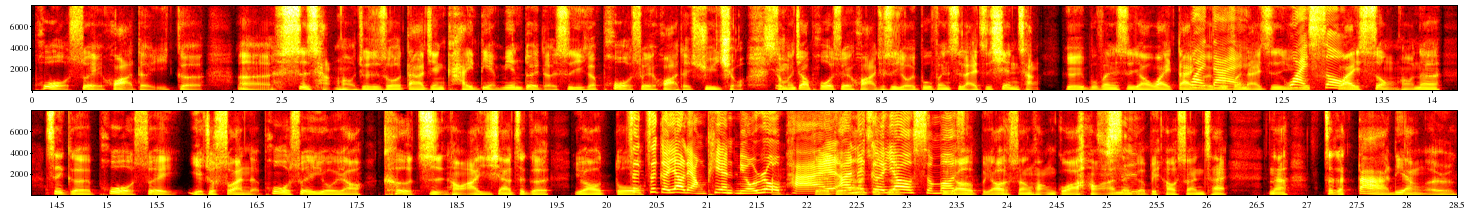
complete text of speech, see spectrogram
破碎化的一个呃市场哈，就是说，大家今天开店面对的是一个破碎化的需求。什么叫破碎化？就是有一部分是来自现场，有一部分是要外带，有一部分来自于外送。外送哈，那。这个破碎也就算了，破碎又要克制哈啊，一下这个又要多，这这个要两片牛肉排啊，那个要什么？不要不要酸黄瓜 哈啊，那个不要酸菜。那这个大量而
